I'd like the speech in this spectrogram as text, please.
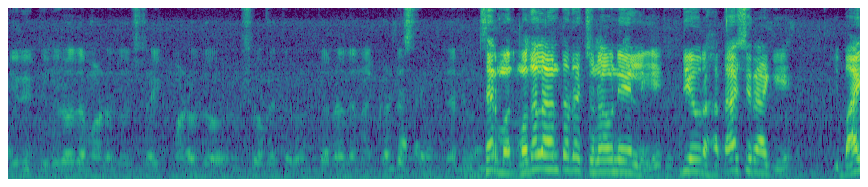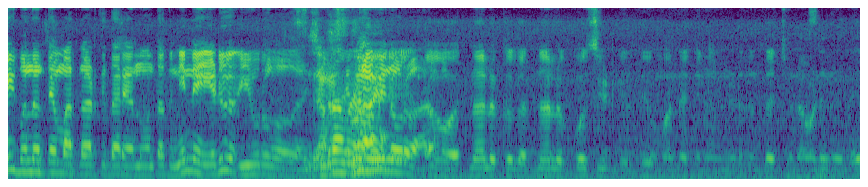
ಈ ರೀತಿ ವಿರೋಧ ಮಾಡೋದು ಸ್ಟ್ರೈಕ್ ಮಾಡೋದು ಶೋಭೆ ತರುವಂತಲ್ಲ ಅದನ್ನು ಖಂಡಿಸ್ತೇನೆ ಧನ್ಯವಾದ. ಸರ್ ಮೊದಲ ಹಂತದ ಚುನಾವಣೆಯಲ್ಲಿ ಮೋದಿಯವರು ಹತಾಶರಾಗಿ ಬಾಯಿ ಬಾಯಿಗೆ ಬಂದಂತೆ ಮಾತನಾಡ್ತಿದ್ದಾರೆ ಅನ್ನುವಂಥದ್ದು ನಿನ್ನೆ ಯಡಿಯೂ ಇವರು ಸಿದ್ದರಾಮಯ್ಯನವರು ನಾವು ಹದಿನಾಲ್ಕು ಹದಿನಾಲ್ಕು ಸೀಟ್ ಗೆಲ್ತೀವಿ ಮೊನ್ನೆ ದಿನ ನಡೆದಂಥ ಚುನಾವಣೆಯಲ್ಲಿ.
